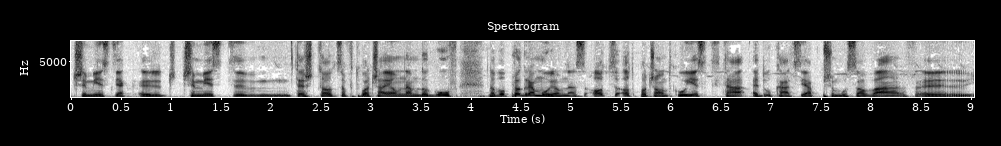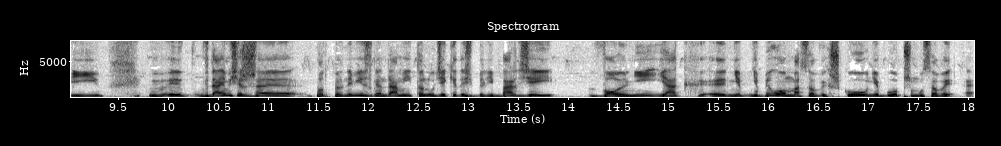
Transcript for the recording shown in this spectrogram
czym, jest, jak, y, czym jest też to, co wtłaczają nam do głów, no bo programują nas. Od, od początku jest ta edukacja przymusowa i wydaje mi się, że pod pewnymi względami to ludzie kiedyś byli bardziej wolni, jak e, nie, nie było masowych szkół, nie było przymusowej e, e,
